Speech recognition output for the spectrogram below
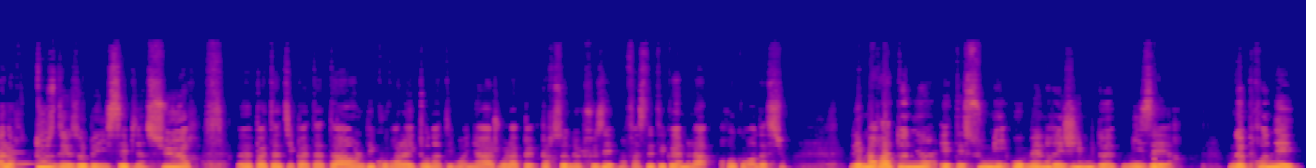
Alors, tous désobéissaient bien sûr, euh, patati patata, on le découvre à la lecture d'un témoignage, voilà, personne ne le faisait. Enfin, c'était quand même la recommandation. Les marathoniens étaient soumis au même régime de misère. Ne prenez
